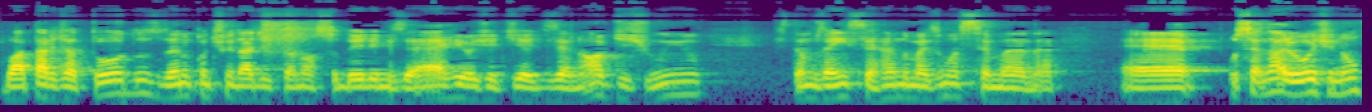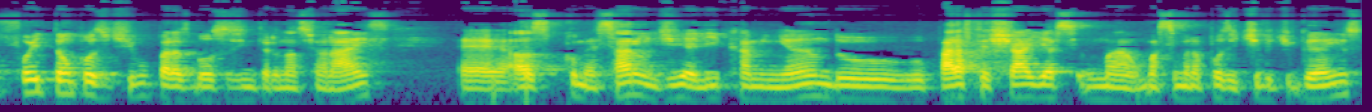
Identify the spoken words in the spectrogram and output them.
Boa tarde a todos, dando continuidade para o nosso Daily MZR. Hoje é dia 19 de junho, estamos aí encerrando mais uma semana. É, o cenário hoje não foi tão positivo para as bolsas internacionais. É, elas começaram o dia ali caminhando para fechar uma, uma semana positiva de ganhos,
